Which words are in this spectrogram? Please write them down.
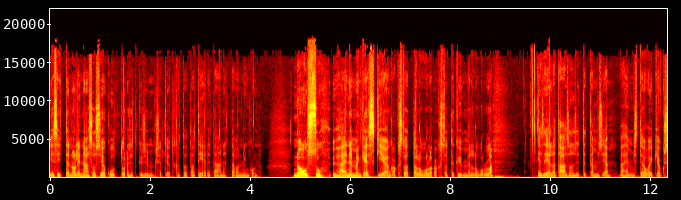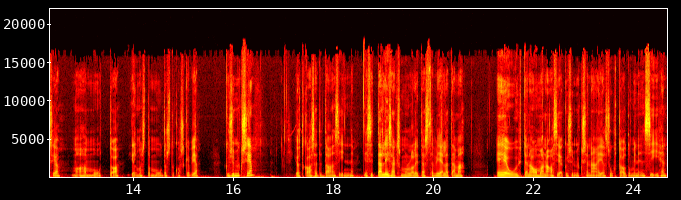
ja sitten oli nämä sosiokulttuuriset kysymykset, jotka tota, tiedetään, että on niin kuin noussut yhä enemmän keskiöön 2000-luvulla, 2010-luvulla. Ja siellä taas on sitten tämmöisiä vähemmistöoikeuksia, maahanmuuttoa, ilmastonmuutosta koskevia kysymyksiä, jotka asetetaan sinne. Ja sitten lisäksi mulla oli tässä vielä tämä EU yhtenä omana asiakysymyksenään ja suhtautuminen siihen.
